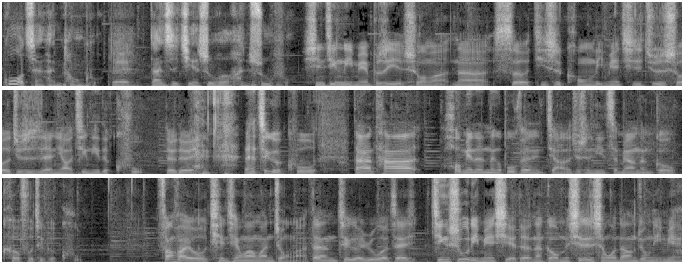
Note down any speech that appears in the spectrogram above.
过程很痛苦，对，但是结束后很舒服。心经里面不是也说嘛？那色即是空里面其实就是说的就是人要经历的苦，对不对？那这个苦，当然它后面的那个部分讲的就是你怎么样能够克服这个苦，方法有千千万万种了。但这个如果在经书里面写的，那跟我们现实生活当中里面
